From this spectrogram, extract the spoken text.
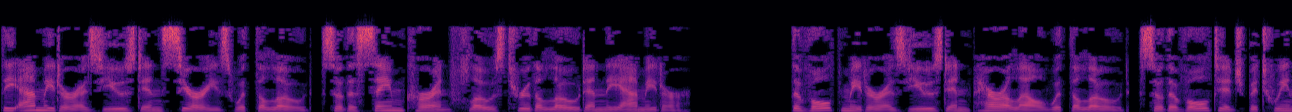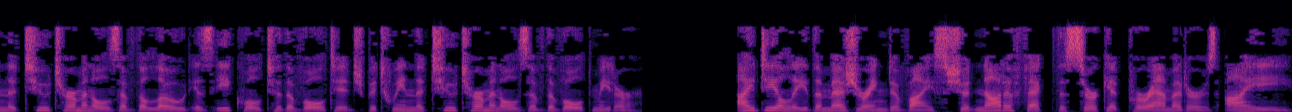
The ammeter is used in series with the load, so the same current flows through the load and the ammeter. The voltmeter is used in parallel with the load, so the voltage between the two terminals of the load is equal to the voltage between the two terminals of the voltmeter. Ideally the measuring device should not affect the circuit parameters i.e.,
